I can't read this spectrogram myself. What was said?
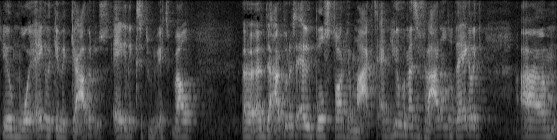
heel mooi eigenlijk in de kader. Dus eigenlijk zitten we nu echt wel... Uh, en daardoor is eigenlijk Bolstar gemaakt. En heel veel mensen vragen ons dat eigenlijk... Um,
